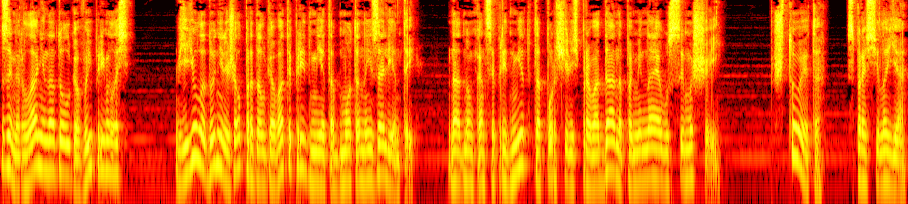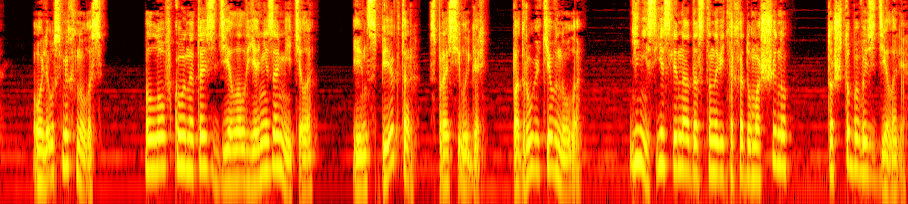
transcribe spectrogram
Замерла ненадолго, выпрямилась. В ее ладони лежал продолговатый предмет, обмотанный изолентой. На одном конце предмета топорщились провода, напоминая усы мышей. «Что это?» – спросила я. Оля усмехнулась. «Ловко он это сделал, я не заметила». «Инспектор?» – спросил Игорь. Подруга кивнула. «Денис, если надо остановить на ходу машину, то что бы вы сделали?»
